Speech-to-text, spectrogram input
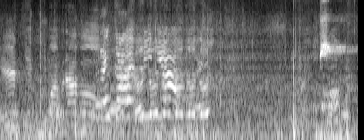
Świetnie, Kuba, brawo! Brawo! O to!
